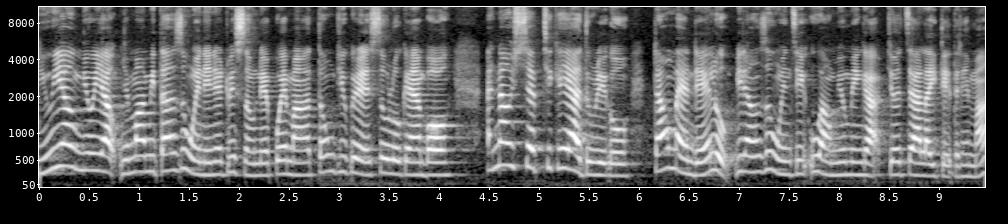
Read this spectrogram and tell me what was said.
နယူးယောက်မြို့ရောက်မြန်မာမိသားစုဝင်တွေနဲ့တွေ့ဆုံတဲ့ပွဲမှာအသုံးပြုခဲ့တဲ့ဆိုလိုဂန်ပေါ်အနောက်ရှက်ဖြစ်ခဲ့ရသူတွေကိုတောင်းပန်တယ်လို့ပြည်ထောင်စုဝန်ကြီးဦးအောင်မျိုးမင်းကပြောကြားလိုက်တဲ့တဲ့မှာ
